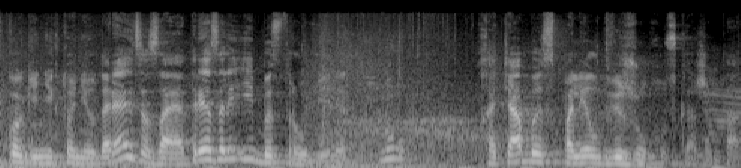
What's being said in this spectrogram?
В Коги никто не ударяется, Зай отрезали и быстро убили. Ну, хотя бы спалил движуху, скажем так.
